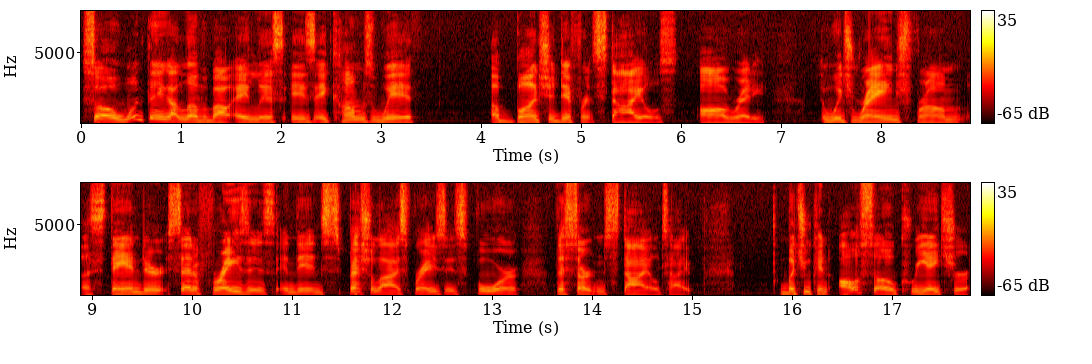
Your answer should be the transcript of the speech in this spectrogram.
so one thing I love about A-List is it comes with a bunch of different styles already, which range from a standard set of phrases and then specialized phrases for the certain style type. But you can also create your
